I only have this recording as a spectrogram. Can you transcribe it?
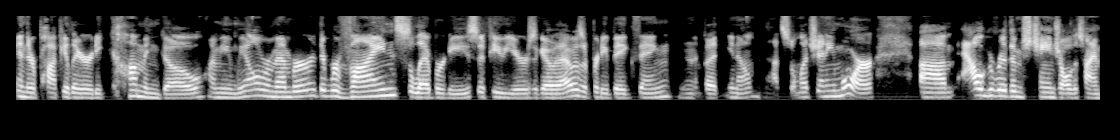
and their popularity come and go. I mean, we all remember there were Vine celebrities a few years ago. That was a pretty big thing, but, you know, not so much anymore. Um, algorithms change all the time.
